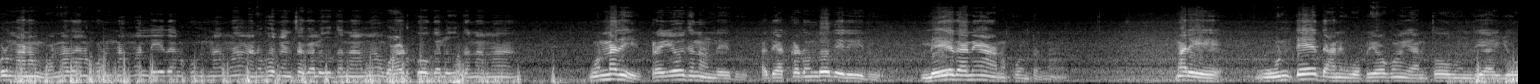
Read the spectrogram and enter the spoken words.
అప్పుడు మనం ఉన్నదనుకుంటున్నామా లేదనుకుంటున్నామా అనుభవించగలుగుతున్నామా వాడుకోగలుగుతున్నామా? ఉన్నది ప్రయోజనం లేదు. అది ఎక్కడుందో తెలియదు. లేదనే అనుకుంటున్నాం. మరి ఉంటే దాని ఉపయోగం ఎంతో ఉంది. అయ్యో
